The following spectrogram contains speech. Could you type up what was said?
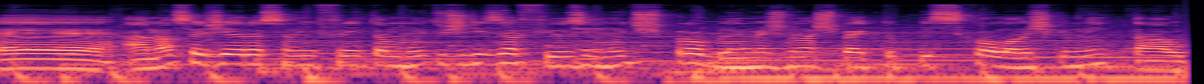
é, a nossa geração enfrenta muitos desafios e muitos problemas no aspecto psicológico e mental.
